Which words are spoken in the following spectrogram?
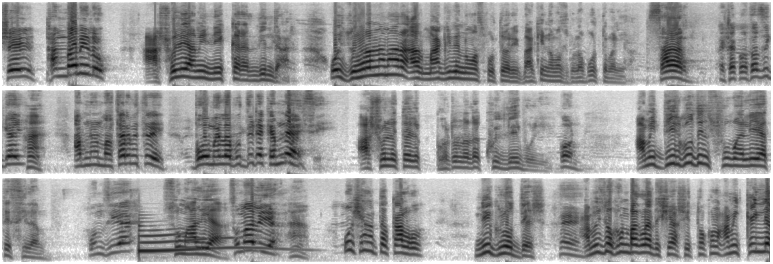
সেই লোক। আসলে আমি নেককার আর দিলদার। ওই জোহরা নামার আর মাগরিবের নামাজ পড়তে পারি বাকি নামাজগুলো পড়তে পারি না। স্যার একটা কথা জিজ্ঞাই। হ্যাঁ। আপনার মাথার ভিতরে বউ মেলা বুদ্ধিটা কেমনে আইছে? আসলে তাহলে ঘটনাটা খুললেই বলি। কোন? আমি দীর্ঘদিন সোমালিয়াতে ছিলাম। কোন জিয়া? সোমালিয়া। সোমালিয়া? হ্যাঁ। ওইখানে তো কালো নিগ্রোর দেশ। হ্যাঁ। আমি যখন বাংলাদেশে আসি তখন আমি কাইলা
